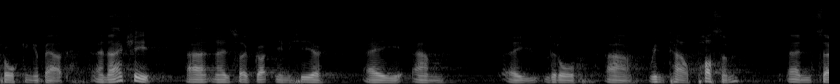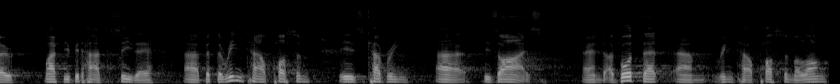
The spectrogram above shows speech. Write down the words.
talking about. And I actually uh, notice I've got in here a, um, a little uh, ringtail possum, and so might be a bit hard to see there, uh, but the ringtail possum is covering his eyes. And I brought that um, ringtail possum along,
